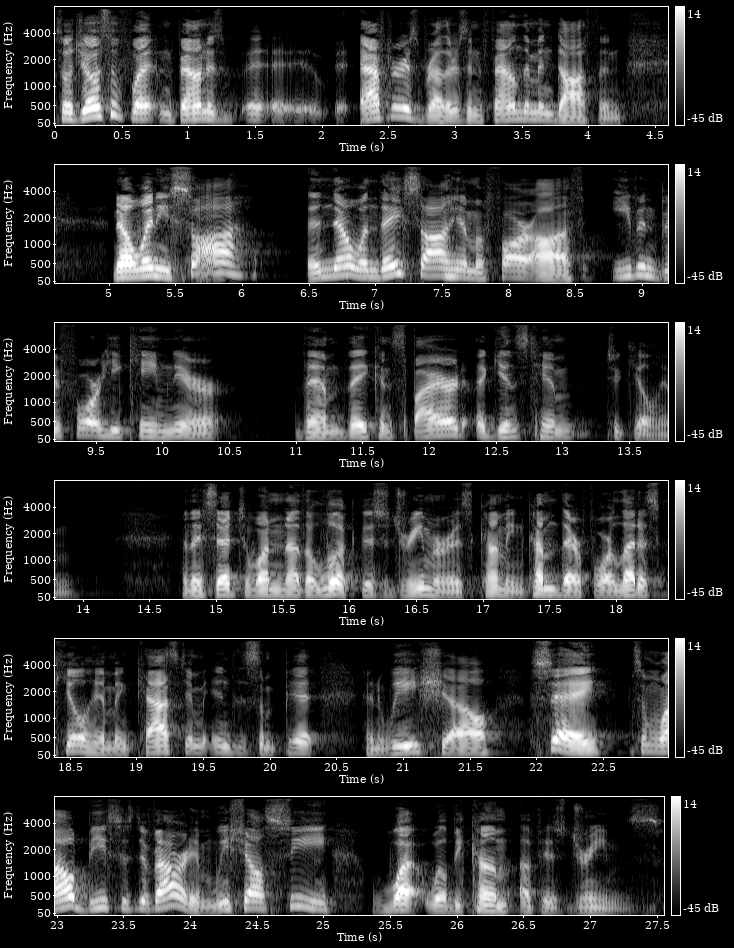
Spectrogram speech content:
So Joseph went and found his, uh, uh, after his brothers and found them in Dothan. Now when he saw, and now when they saw him afar off, even before he came near them, they conspired against him to kill him. And they said to one another, Look, this dreamer is coming. Come, therefore, let us kill him and cast him into some pit, and we shall say, Some wild beast has devoured him. We shall see what will become of his dreams.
